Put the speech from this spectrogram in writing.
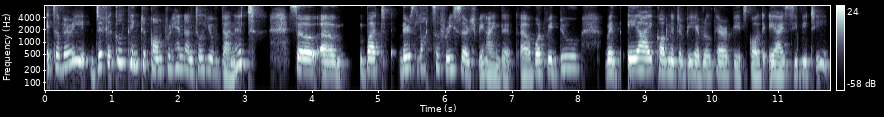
It's a very difficult thing to comprehend until you've done it. So, um, but there's lots of research behind it. Uh, what we do with AI cognitive behavioral therapy, it's called AI CBT,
